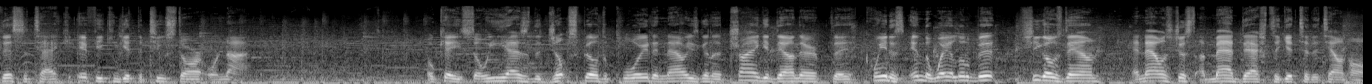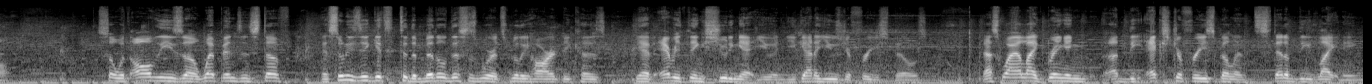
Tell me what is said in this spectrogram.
this attack if he can get the two star or not. Okay, so he has the jump spell deployed and now he's gonna try and get down there. The queen is in the way a little bit. She goes down and now it's just a mad dash to get to the town hall. So with all these uh, weapons and stuff, as soon as he gets to the middle, this is where it's really hard because you have everything shooting at you and you gotta use your freeze spells. That's why I like bringing uh, the extra freeze spell instead of the lightning.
